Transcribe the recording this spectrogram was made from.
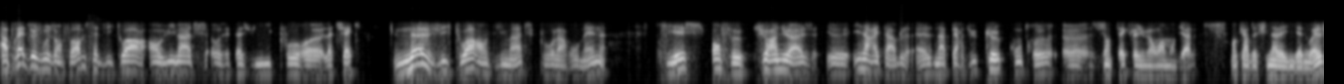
Après, deux joueuses en forme, cette victoire en 8 matchs aux États-Unis pour euh, la Tchèque, 9 victoires en 10 matchs pour la Roumaine, qui est en feu, sur un nuage euh, inarrêtable. Elle n'a perdu que contre euh, la numéro 1 mondiale, en quart de finale à Indian Wells.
